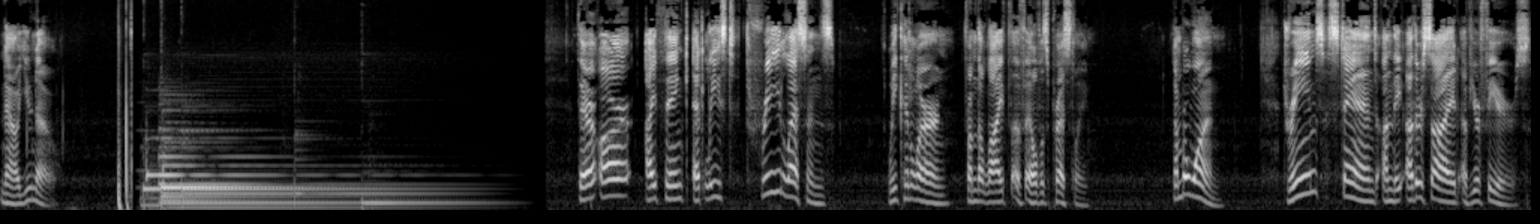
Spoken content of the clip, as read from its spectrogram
Now you know. There are, I think, at least three lessons we can learn from the life of Elvis Presley. Number one, dreams stand on the other side of your fears.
